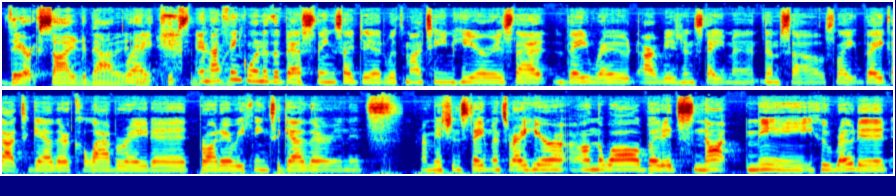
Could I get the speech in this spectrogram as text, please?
they're excited about it and Right. it keeps them and I think one of the best things I did with my team here is that they wrote our vision statement themselves. Like they got together, collaborated, brought everything together, and it's our mission statement's right here on the wall, but it's not me who wrote it.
